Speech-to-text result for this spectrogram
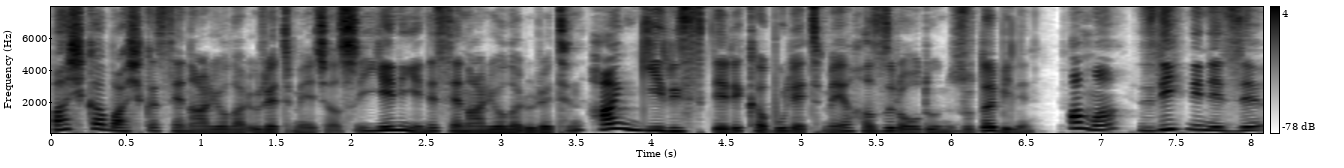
başka başka senaryolar üretmeye çalışın. Yeni yeni senaryolar üretin. Hangi riskleri kabul etmeye hazır olduğunuzu da bilin. Ama zihninizi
